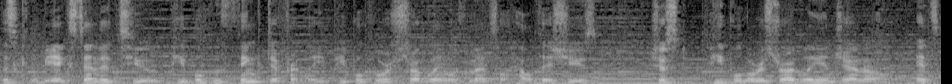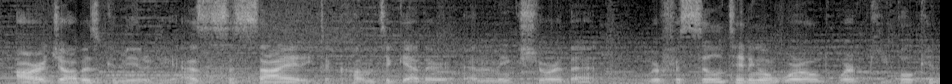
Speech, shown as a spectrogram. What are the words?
This can be extended to people who think differently, people who are struggling with mental health issues, just people who are struggling in general. It's our job as a community, as a society, to come together and make sure that we're facilitating a world where people can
